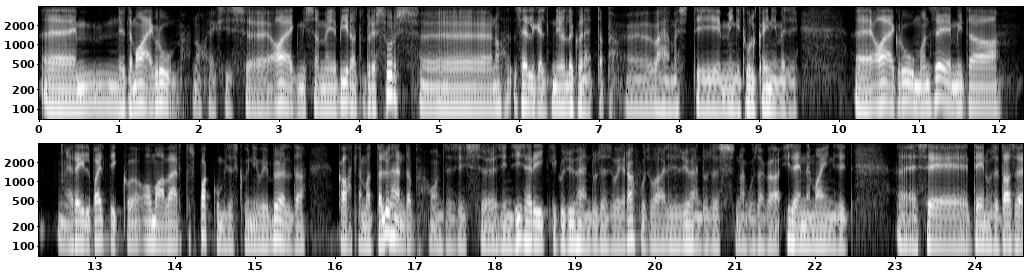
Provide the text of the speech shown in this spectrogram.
Ehm, ütleme, aegruum, noh, ehk siis aeg, mis on meie piiratud ressurss, noh, selgelt nii-öelda kõnetab äh, vähemasti mingit hulka inimesi. aegruum on see, mida Rail Baltic oma väärtuspakkumises, kui nii võib öelda, kahtlemata lühendab, on see siis siin siseriiklikus ühenduses või rahvusvahelises ühenduses, nagu sa ka ise enne mainisid, Eh, see teenuse tase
